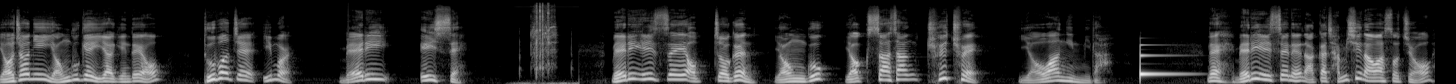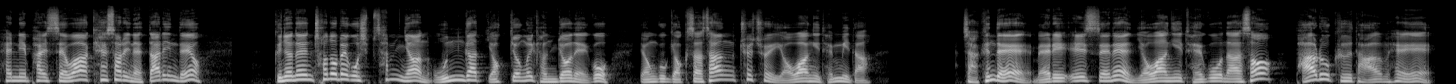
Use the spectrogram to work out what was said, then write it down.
여전히 영국의 이야기인데요. 두 번째 인물, 메리 1세. 메리 1세의 업적은 영국 역사상 최초의 여왕입니다. 네, 메리 1세는 아까 잠시 나왔었죠. 헨리 8세와 캐서린의 딸인데요. 그녀는 1553년 온갖 역경을 견뎌내고 영국 역사상 최초의 여왕이 됩니다. 자, 근데 메리 1세는 여왕이 되고 나서 바로 그 다음 해에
